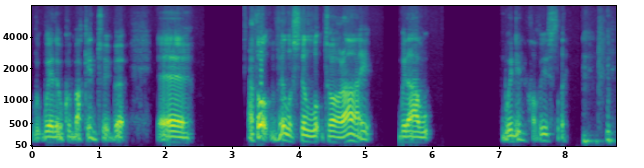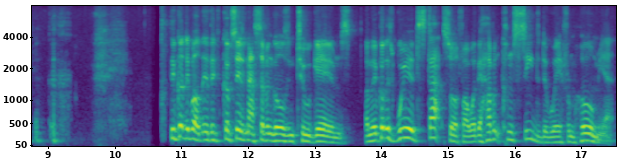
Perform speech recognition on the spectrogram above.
where they would come back into it. But uh, I thought Villa still looked all right without winning, obviously. They've got well, they've conceded now seven goals in two games, and they've got this weird stat so far where they haven't conceded away from home yet,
